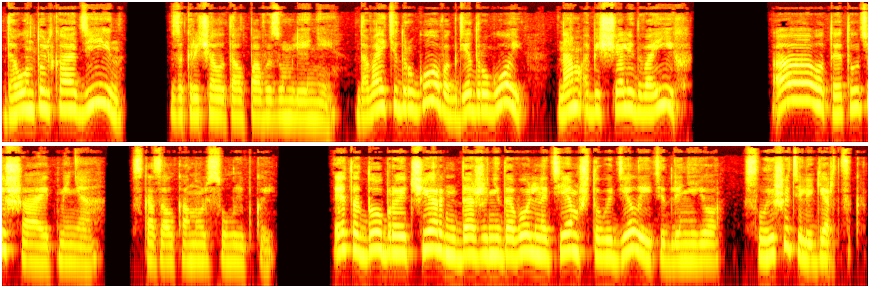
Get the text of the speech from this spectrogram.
«Да он только один», — закричала толпа в изумлении. «Давайте другого, где другой? Нам обещали двоих». «А, вот это утешает меня», — сказал Каноль с улыбкой. «Эта добрая чернь даже недовольна тем, что вы делаете для нее. Слышите ли, герцог?»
